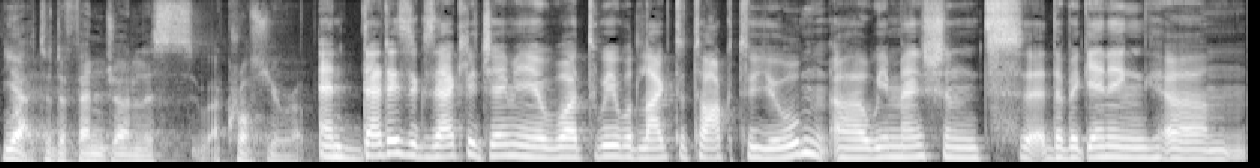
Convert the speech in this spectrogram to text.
yeah, to defend journalists across Europe. And that is exactly, Jamie, what we would like to talk to you. Uh, we mentioned at the beginning um,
